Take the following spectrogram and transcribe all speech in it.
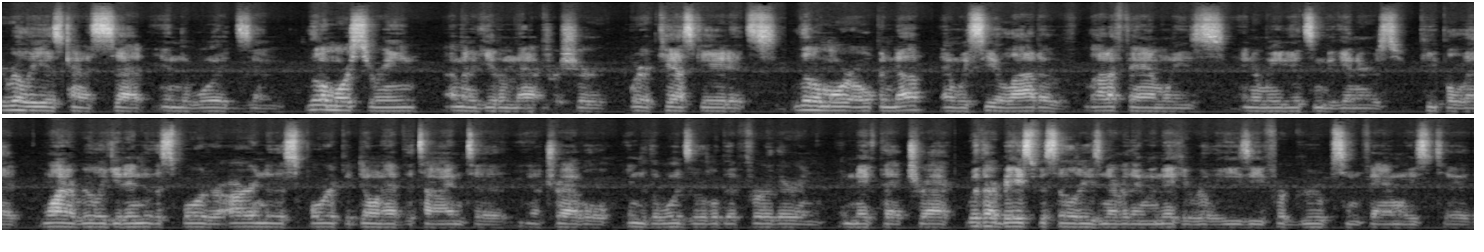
it really is kind of set in the woods and a little more serene. I'm going to give them that for sure. Where at Cascade, it's a little more opened up, and we see a lot of a lot of families, intermediates and beginners, people that want to really get into the sport or are into the sport but don't have the time to you know travel into the woods a little bit further and, and make that track. With our base facilities and everything, we make it really easy for groups and families to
